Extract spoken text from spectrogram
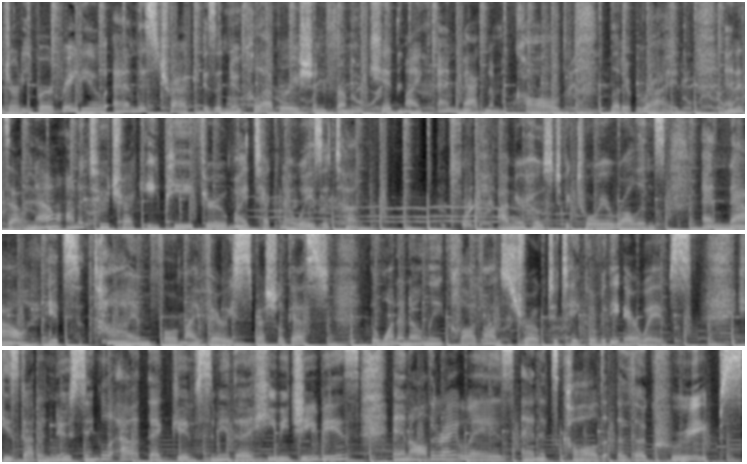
To Dirtybird Radio, and this track is a new collaboration from Kidd Mike and MAGNVM called Let It Ride. And it's out now on a two track EP through My Techno Weighs a Ton. I'm your host, Victoria Rawlins, and now it's time for my very special guest, the one and only Claude VonStroke, to take over the airwaves. He's got a new single out that gives me the heebie jeebies in all the right ways, and it's called The Creeps.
